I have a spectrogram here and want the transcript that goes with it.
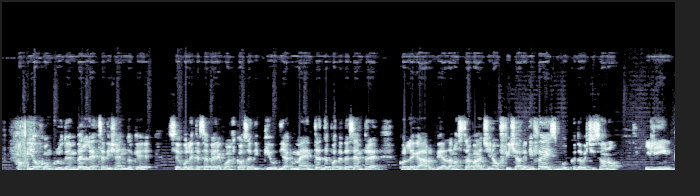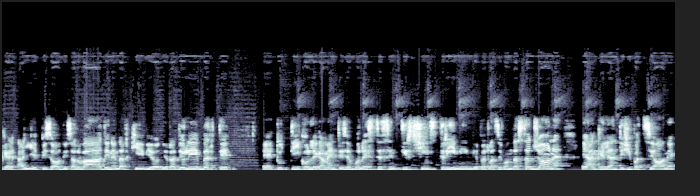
Io concludo in bellezza dicendo che se volete sapere qualcosa di più di Augmented potete sempre collegarvi alla nostra pagina ufficiale di Facebook dove ci sono i link agli episodi salvati nell'archivio di Radio Liberty e tutti i collegamenti se voleste sentirci in streaming per la seconda stagione e anche le anticipazioni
